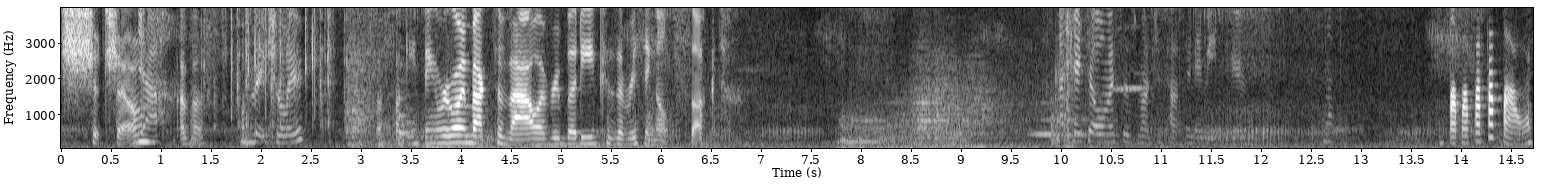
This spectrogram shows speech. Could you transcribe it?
shit show Yeah. of a, Literally. a fucking thing. We're going back to VOW, everybody, because everything else sucked. I hate it almost as much as Hatsune Miku. It's not. Bow, bow, bow, bow, bow.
